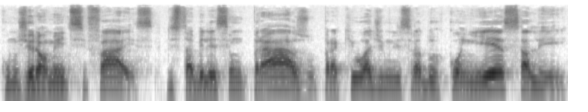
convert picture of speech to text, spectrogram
como geralmente se faz, de estabelecer um prazo para que o administrador conheça a lei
